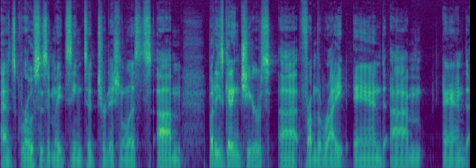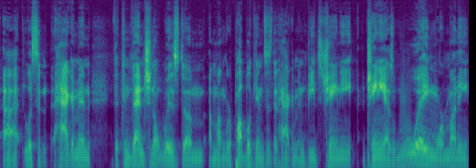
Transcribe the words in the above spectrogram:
as gross as it might seem to traditionalists. Um, but he's getting cheers uh, from the right, and um, and uh, listen, Hageman the conventional wisdom among Republicans is that Hageman beats Cheney. Cheney has way more money,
